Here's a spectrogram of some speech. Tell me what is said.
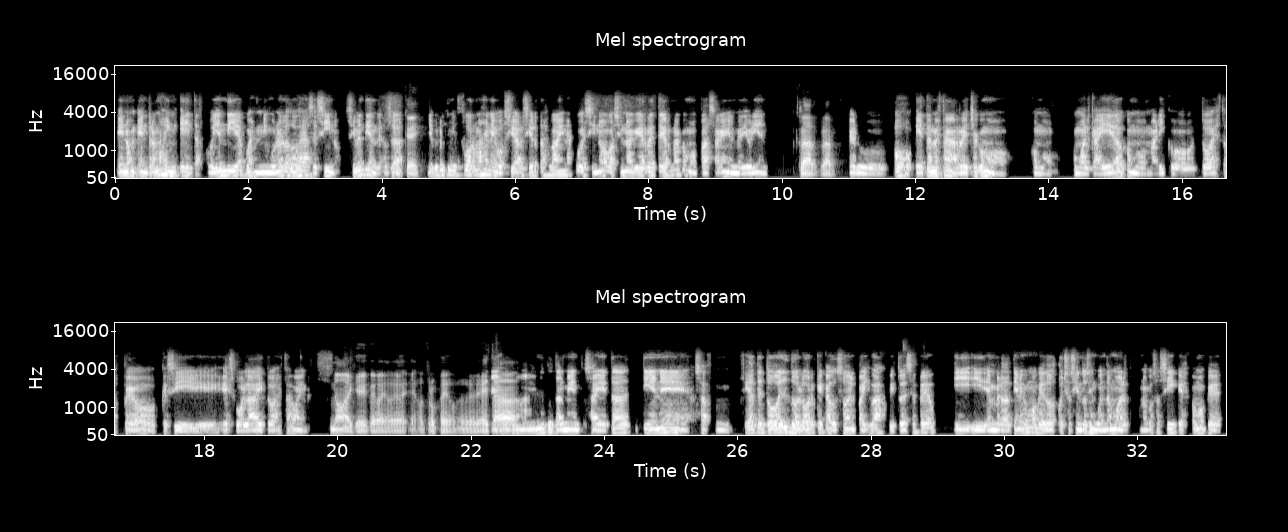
eh, nos entramos en ETA, hoy en día, pues ninguno de los dos es asesino. ¿Sí me entiendes? O sea, ok, yo creo que hay formas de negociar ciertas vainas, porque si no, va a ser una guerra eterna como pasa en el Medio Oriente. claro, claro. Pero, ojo, ETA no es tan arrecha como, como, como Al Qaeda o como Marico, todos estos peos que si Hezbollah y todas estas vainas. No, hay que, es otro peo. Es Está, otra vaina totalmente. O sea, ETA tiene, o sea, fíjate todo el dolor que causó en el País Vasco y todo ese peo, y, en verdad tiene como que 850 muertos, una cosa así que es como que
